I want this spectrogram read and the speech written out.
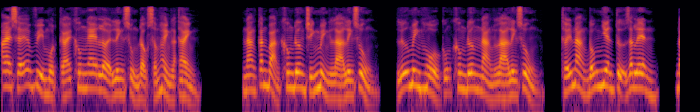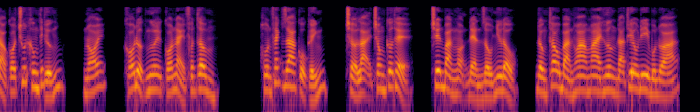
Ai sẽ vì một cái không nghe lời linh sủng độc sấm hành lạc thành. Nàng căn bản không đương chính mình là linh sủng, Lữ Minh Hồ cũng không đương nàng là linh sủng, thấy nàng đống nhiên tự dắt lên, đảo có chút không thích ứng, nói, khó được ngươi có nảy phân tâm. Hồn phách ra cổ kính, trở lại trong cơ thể, trên bàn ngọn đèn dầu như đầu, đồng thau bàn hoa mai hương đã thiêu đi bốn đóa,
